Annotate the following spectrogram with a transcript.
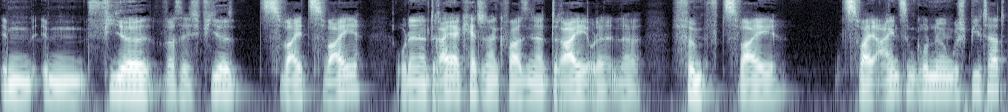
im, im 4, was ich, 4-2-2 oder in der Dreierkette dann quasi in der 3 oder in der 5-2 2-1 im Grunde genommen gespielt hat,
